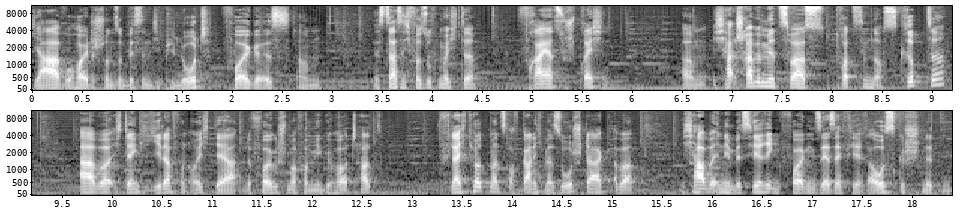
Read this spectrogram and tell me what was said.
ja, wo heute schon so ein bisschen die Pilotfolge ist, ähm, ist, dass ich versuchen möchte, freier zu sprechen. Ähm, ich schreibe mir zwar trotzdem noch Skripte, aber ich denke, jeder von euch, der eine Folge schon mal von mir gehört hat, vielleicht hört man es auch gar nicht mehr so stark, aber ich habe in den bisherigen Folgen sehr, sehr viel rausgeschnitten.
